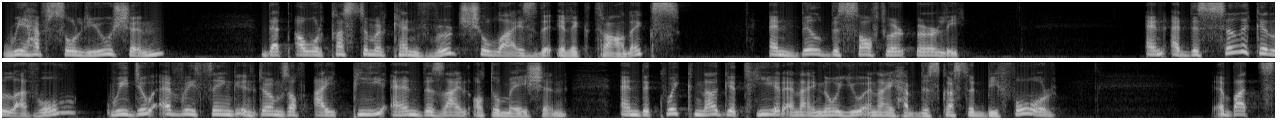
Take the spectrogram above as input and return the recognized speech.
we have solution that our customer can virtualize the electronics and build the software early. And at the silicon level, we do everything in terms of IP and design automation. And the quick nugget here, and I know you and I have discussed it before, but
